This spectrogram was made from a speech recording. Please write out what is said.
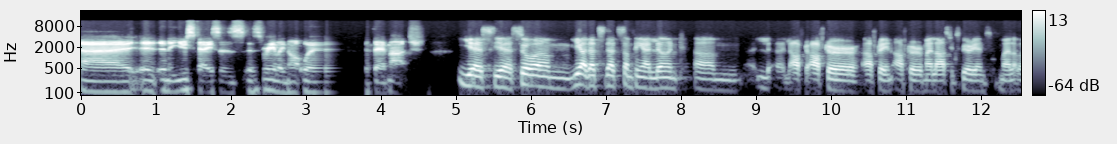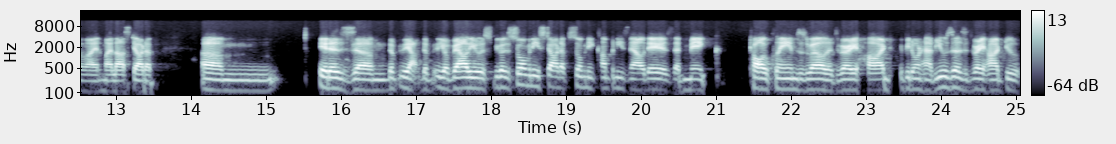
uh, in a use case is is really not worth that much? Yes, yes. So um, yeah, that's that's something I learned um, after after after after my last experience, my my my last startup. Um, it is um, the yeah the, your values because so many startups, so many companies nowadays that make tall claims as well. It's very hard if you don't have users. It's very hard to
